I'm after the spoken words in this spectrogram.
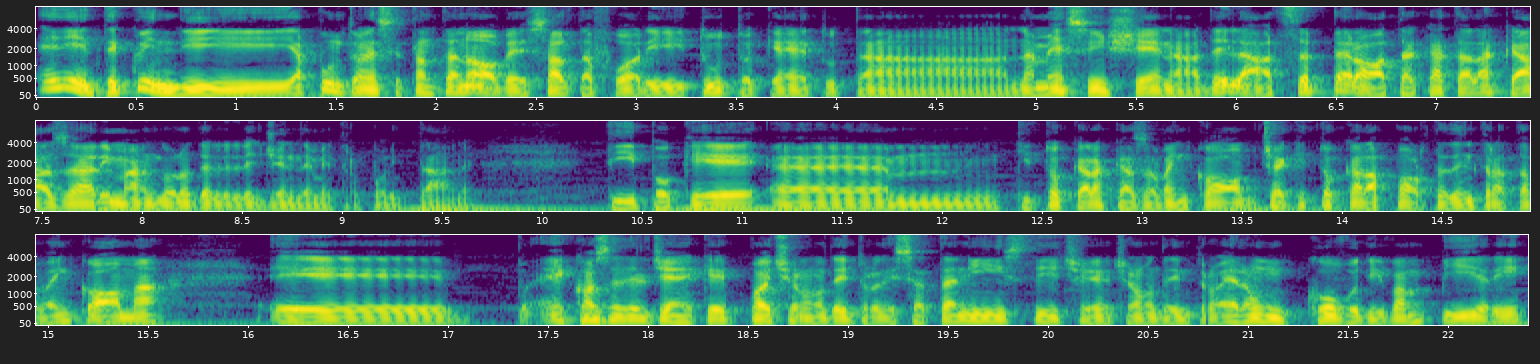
E niente, quindi appunto nel 79 salta fuori tutto che è tutta una messa in scena dei Laz, però attaccata alla casa rimangono delle leggende metropolitane. Tipo che ehm, chi tocca la casa va in coma, cioè chi tocca la porta d'entrata va in coma e, e cose del genere che poi c'erano dentro dei satanisti, c'erano dentro, era un covo di vampiri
